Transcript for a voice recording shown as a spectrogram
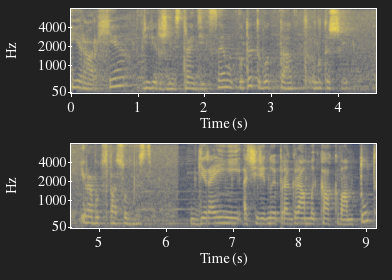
иерархия, приверженность традициям. Вот это вот от латышей и работоспособность. Героиней очередной программы «Как вам тут»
